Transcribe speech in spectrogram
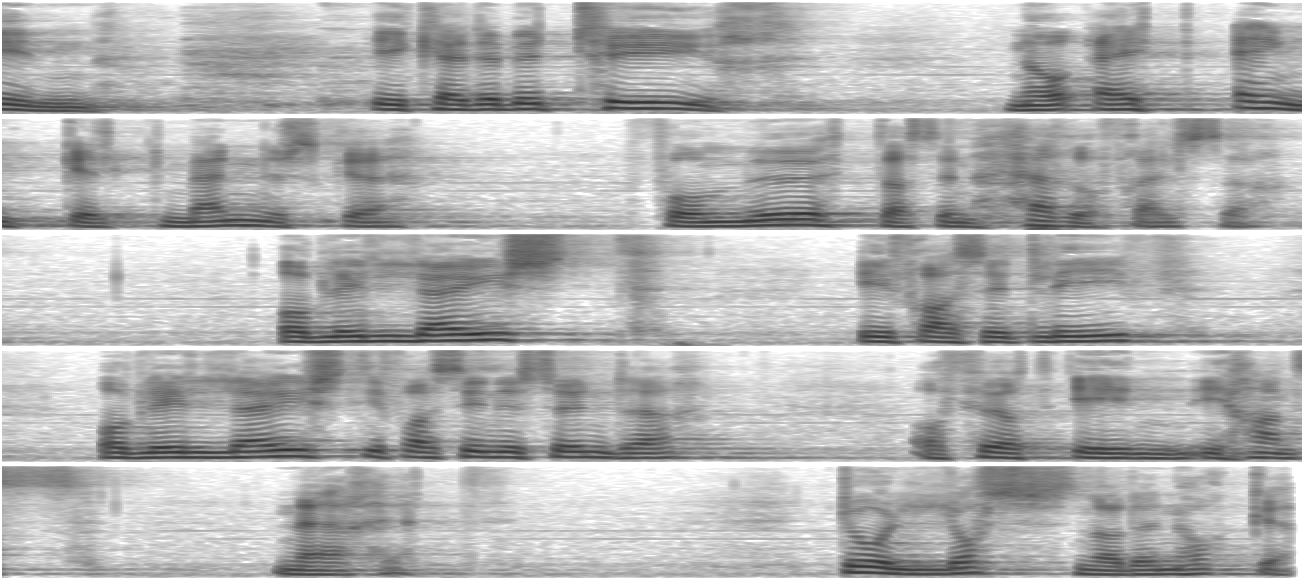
inn i hva det betyr når et enkelt menneske får møte sin Herre og Frelser og bli løst ifra sitt liv og bli løst ifra sine synder og ført inn i hans nærhet. Da losner det noe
